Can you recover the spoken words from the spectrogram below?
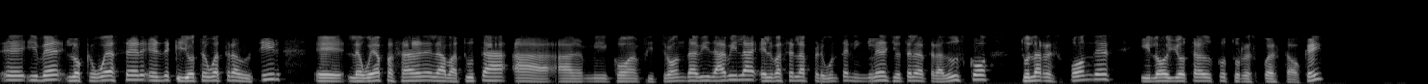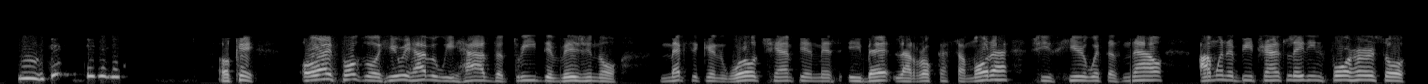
eh, Iber. Lo que voy a hacer es de que yo te voy a traducir. Eh, le voy a pasar la batuta a, a mi coanfitrión David Ávila. Él va a hacer la pregunta en inglés, yo te la traduzco, tú la respondes y luego yo traduzco tu respuesta, ¿ok? Mm, sí, sí, sí, sí. Okay. All right, folks. Well, here we have it. We have the three divisional Mexican world champion, Miss Yvette La Roca Zamora. She's here with us now. I'm going to be translating for her, so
